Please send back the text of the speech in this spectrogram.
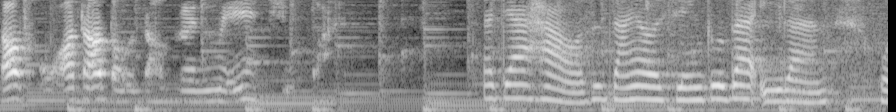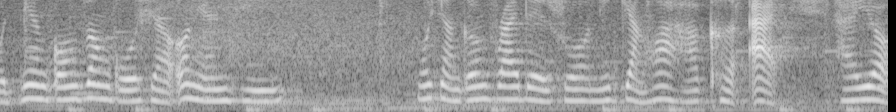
到童话套中岛跟你们一起玩。大家好，我是张佑新，住在宜兰，我念公众国小二年级。我想跟 Friday 说，你讲话好可爱。还有，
